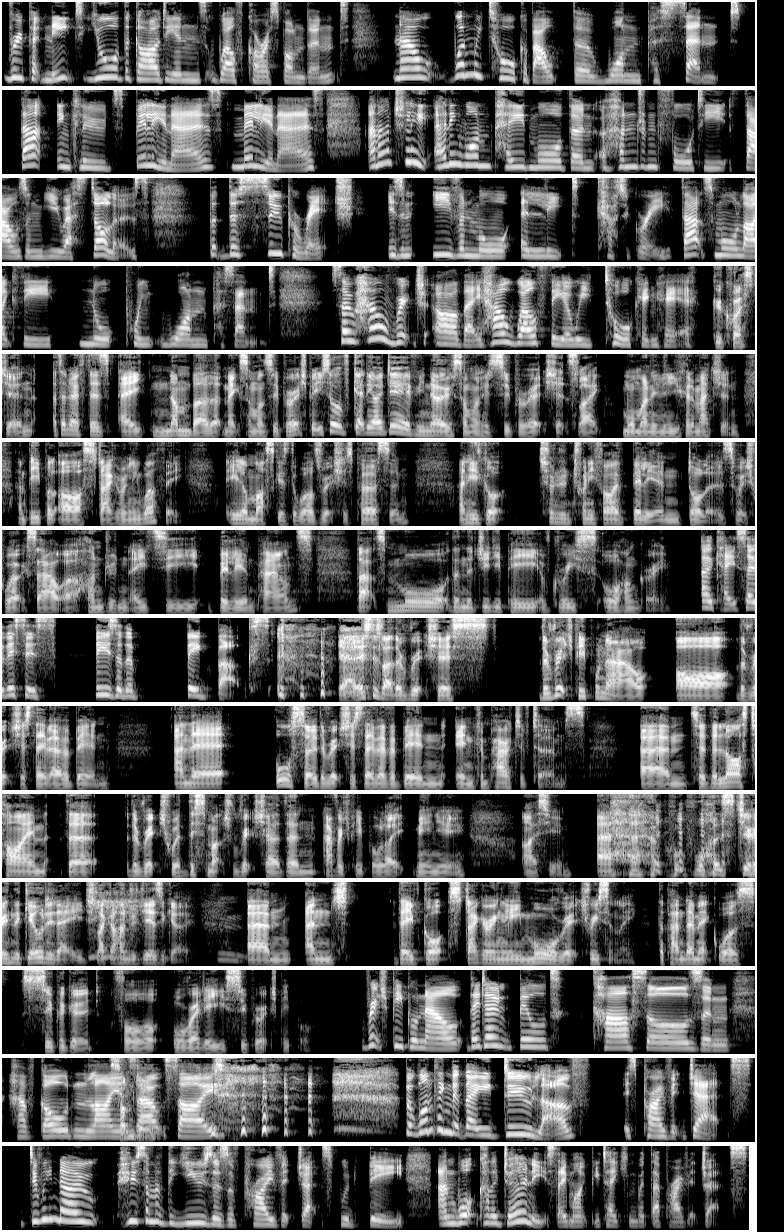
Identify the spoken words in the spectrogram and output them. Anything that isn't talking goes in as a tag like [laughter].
Rupert Neate, you're The Guardian's wealth correspondent. Now, when we talk about the 1%, that includes billionaires, millionaires, and actually anyone paid more than 140,000 US dollars. But the super rich is an even more elite category. That's more like the 0.1%. So, how rich are they? How wealthy are we talking here? Good question. I don't know if there's a number that makes someone super rich, but you sort of get the idea if you know someone who's super rich, it's like more money than you can imagine. And people are staggeringly wealthy. Elon Musk is the world's richest person, and he's got 225 billion dollars, which works out at 180 billion pounds. That's more than the GDP of Greece or Hungary. Okay, so this is these are the big bucks. [laughs] yeah, this is like the richest. The rich people now are the richest they've ever been, and they're also the richest they've ever been in comparative terms. Um, so the last time that the rich were this much richer than average people like me and you, I assume, uh, [laughs] was [laughs] during the Gilded Age, like hundred years ago, mm. um, and they've got staggeringly more rich recently. The pandemic was super good for already super rich people. Rich people now, they don't build castles and have golden lions outside. [laughs] but one thing that they do love is private jets. Do we know who some of the users of private jets would be and what kind of journeys they might be taking with their private jets?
